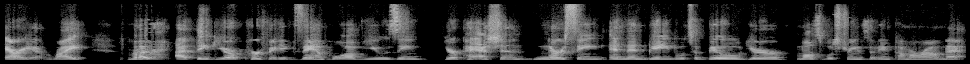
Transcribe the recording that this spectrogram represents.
area, right? But right. I think you're a perfect example of using your passion, nursing, and then be able to build your multiple streams of income around that.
